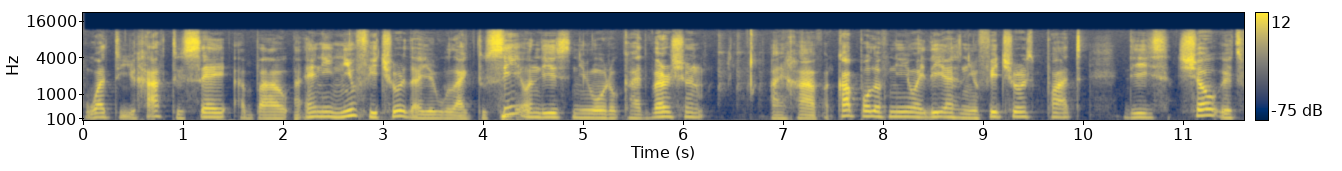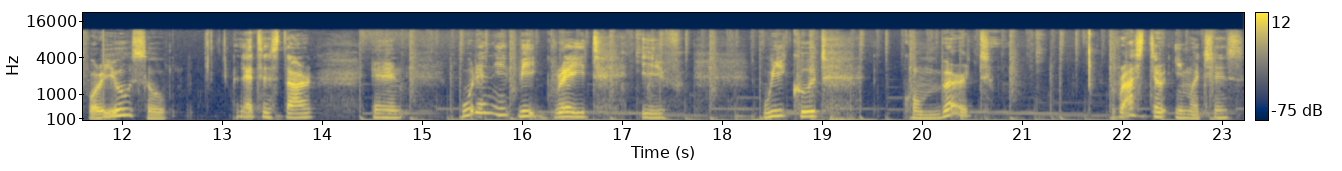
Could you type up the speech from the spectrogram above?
What do you have to say about uh, any new feature that you would like to see on this new AutoCAD version? I have a couple of new ideas new features but this show is for you so let's start. And wouldn't it be great if we could convert raster images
